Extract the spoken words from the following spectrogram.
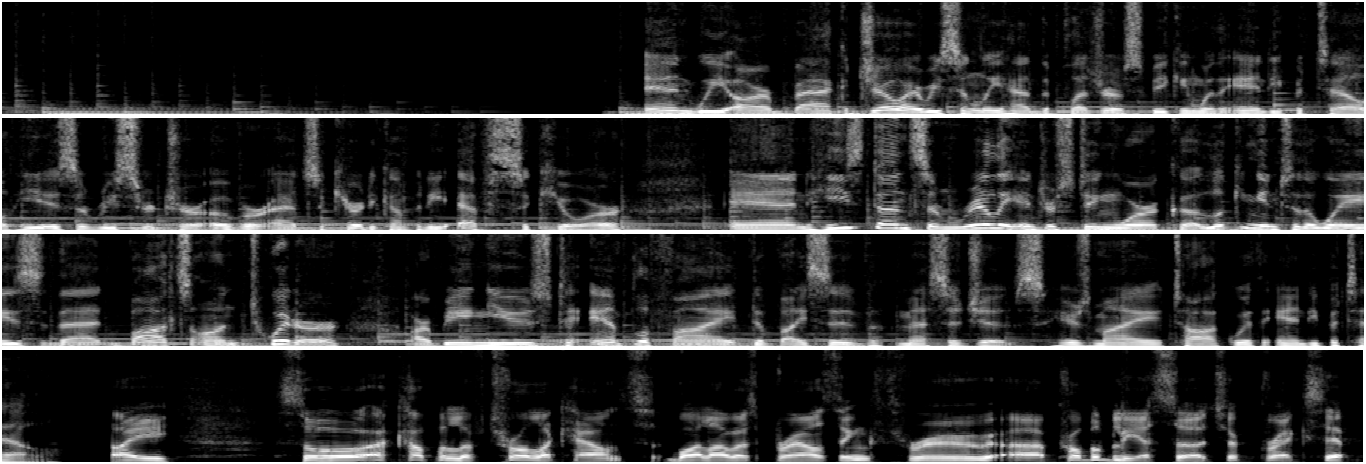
And we are back. Joe, I recently had the pleasure of speaking with Andy Patel. He is a researcher over at security company F Secure, and he's done some really interesting work uh, looking into the ways that bots on Twitter are being used to amplify divisive messages. Here's my talk with Andy Patel. I saw a couple of troll accounts while I was browsing through uh, probably a search of Brexit.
